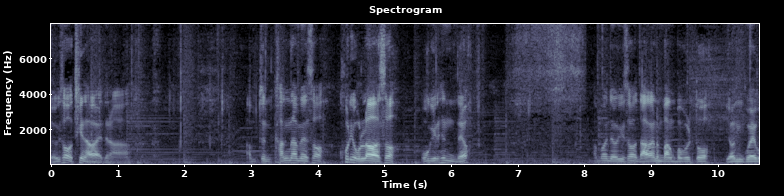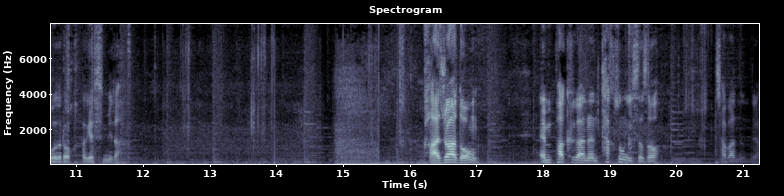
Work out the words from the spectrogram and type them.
여기서 어떻게 나가야 되나? 아무튼 강남에서 콜이 올라와서 오긴 했는데요. 한번 여기서 나가는 방법을 또 연구해 보도록 하겠습니다. 가좌동 엠파크 가는 탁송이 있어서 잡았는데요.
